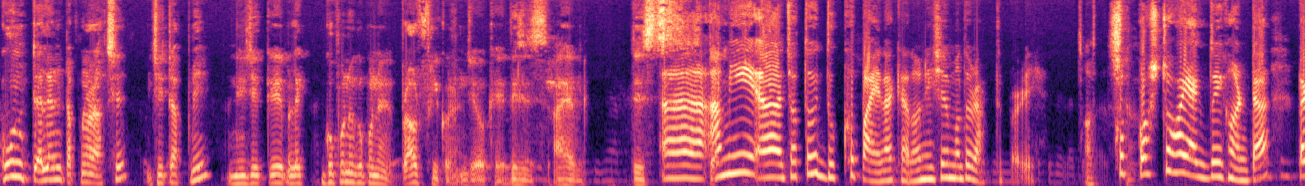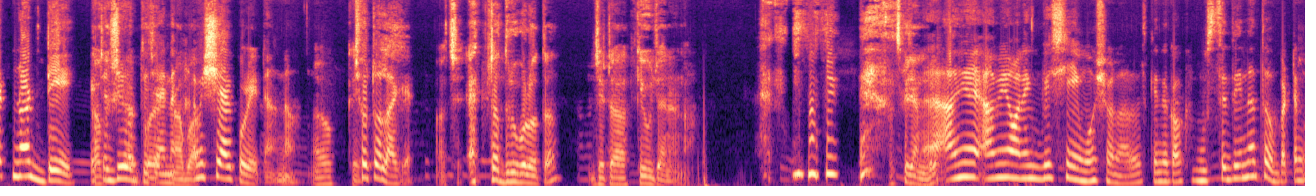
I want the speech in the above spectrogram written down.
কোন ট্যালেন্ট আপনার আছে যেটা আপনি নিজেকে মানে গোপনে গোপনে প্রাউড ফিল করেন যে okay this is I have this আমি আহ, যতই দুঃখ পাই না কেন নিজের মতো রাখতে পারি। খুব কষ্ট হয় এক দুই ঘণ্টা বাট নট ডে এটা উঠতে করেন চাই না। আমি শেয়ার করি না না। ওকে ছোট লাগে। আচ্ছা একটা দুর্বলতা যেটা কেউ জানে না। আমি আমি অনেক বেশি ইমোশনাল কিন্তু কাউকে বুঝতে দিই না তো বাট আমি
